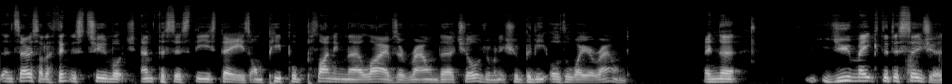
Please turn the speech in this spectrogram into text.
and Sarah said, I think there's too much emphasis these days on people planning their lives around their children when it should be the other way around. And that you make the decision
